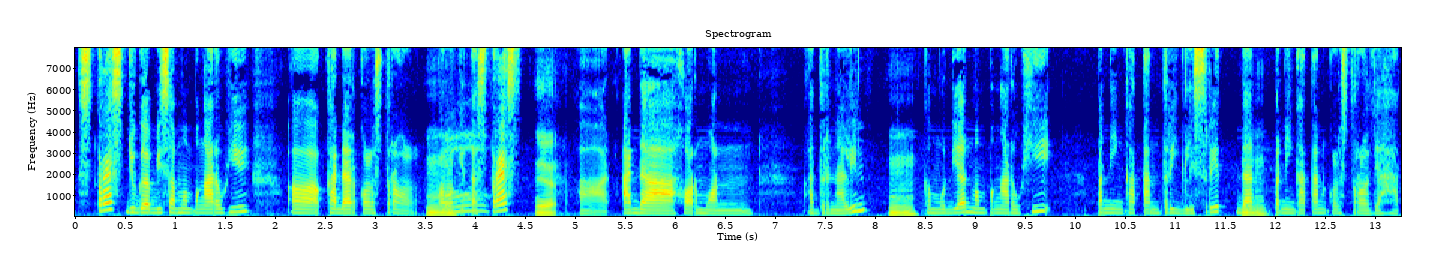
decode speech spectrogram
Stres juga bisa mempengaruhi eh, kadar kolesterol. Hmm. Kalau Oh. kita stres, Iya. eh, ada hormon adrenalin, Mm-mm. kemudian mempengaruhi peningkatan trigliserid dan Mhm. peningkatan kolesterol jahat.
